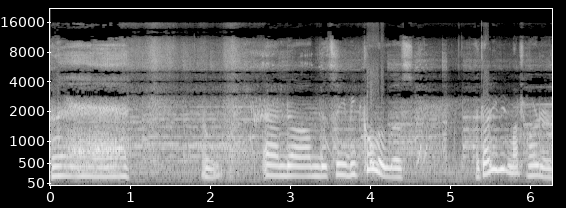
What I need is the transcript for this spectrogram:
and um, let's see, beat colorless. I thought he'd be much harder.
